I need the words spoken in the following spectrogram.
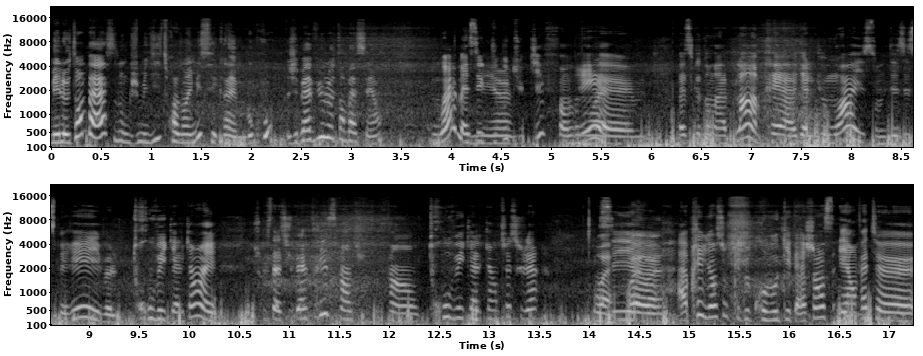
mais le temps passe, donc je me dis, trois ans et demi, c'est quand même beaucoup. J'ai pas vu le temps passer. Hein. Ouais, bah c'est que du euh, tu kiffes en vrai. euh, parce que t'en as plein, après à quelques mois, ils sont désespérés, ils veulent trouver quelqu'un et je trouve ça super triste. Enfin, tu, enfin trouver quelqu'un, tu vois ce que je veux dire? Ouais, C'est, ouais, euh, ouais. Après, bien sûr, tu peux provoquer ta chance et en fait, euh,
